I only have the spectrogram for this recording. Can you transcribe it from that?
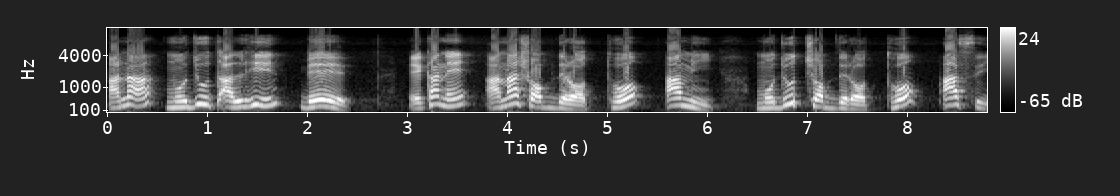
আনা মজুদ আলহিন বেদ। এখানে আনা শব্দের অর্থ আমি, মজুদ শব্দের অর্থ আসি,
